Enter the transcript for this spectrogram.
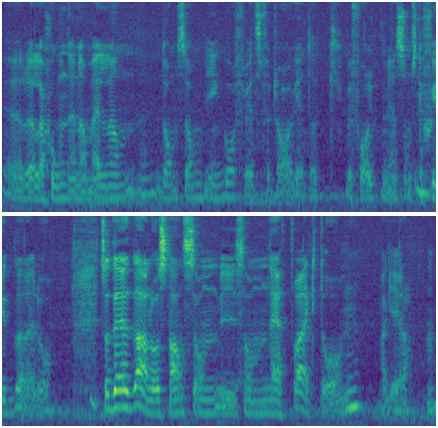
eh, relationerna mellan de som ingår fredsfördraget och befolkningen som ska mm. skydda det. Då. Så det är där någonstans som vi som nätverk då mm. agerar. Mm.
